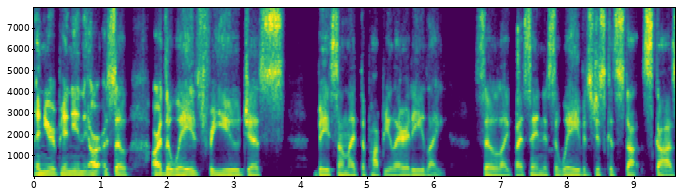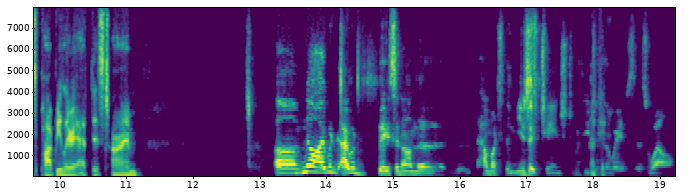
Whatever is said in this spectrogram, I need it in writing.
in your opinion are so are the waves for you just based on like the popularity like so like by saying it's a wave it's just because ska is popular at this time um, no, I would I would base it on the how much the music changed with each Okay. of the waves as well.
